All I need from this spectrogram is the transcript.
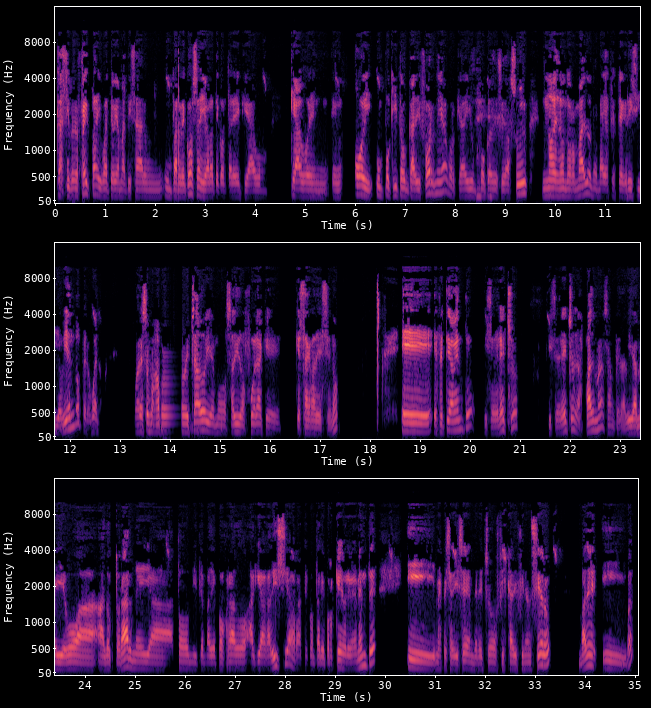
casi perfecta, igual te voy a matizar un, un par de cosas y ahora te contaré qué hago, qué hago en, en hoy un poquito en California, porque hay un poco de ciudad azul, no es lo normal, lo normal es que esté gris y lloviendo, pero bueno, por eso hemos aprovechado y hemos salido afuera que, que se agradece, ¿no? Eh, efectivamente, hice derecho, hice derecho en Las Palmas, aunque la vida me llevó a, a doctorarme y a todo mi tema de posgrado aquí a Galicia, ahora te contaré por qué brevemente, y me especialicé en derecho fiscal y financiero, ¿vale? Y bueno,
